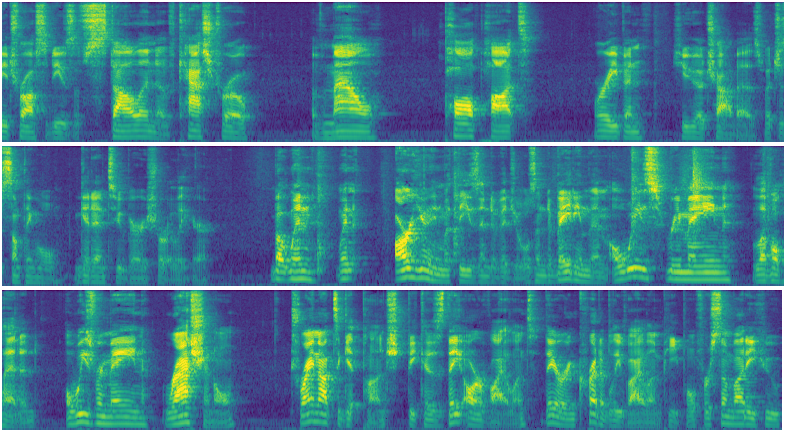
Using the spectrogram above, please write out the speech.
the atrocities of Stalin, of Castro, of Mao, Pol Pot, or even Hugo Chavez, which is something we'll get into very shortly here. But when when arguing with these individuals and debating them, always remain level-headed, always remain rational, try not to get punched because they are violent. They are incredibly violent people. For somebody who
